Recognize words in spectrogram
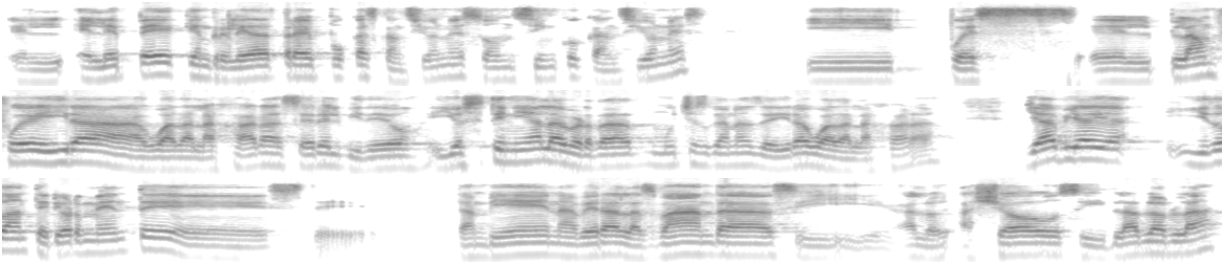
el, el EP, que en realidad trae pocas canciones, son cinco canciones. Y pues el plan fue ir a Guadalajara a hacer el video. Y yo sí tenía, la verdad, muchas ganas de ir a Guadalajara. Ya había ido anteriormente este, también a ver a las bandas y a, los, shows y bla, bla, bla.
